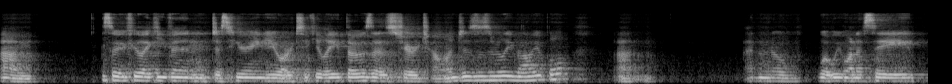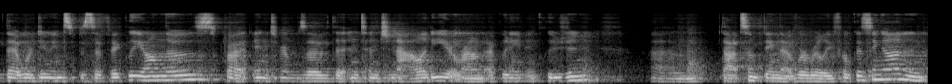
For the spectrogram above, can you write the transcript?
Um, So I feel like even just hearing you articulate those as shared challenges is really valuable. Um, I don't know what we want to say that we're doing specifically on those, but in terms of the intentionality around equity and inclusion, um, that's something that we're really focusing on. And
